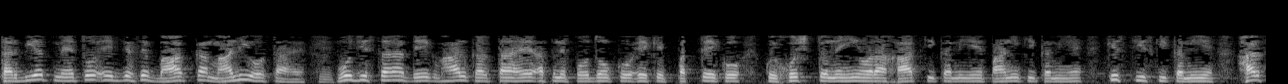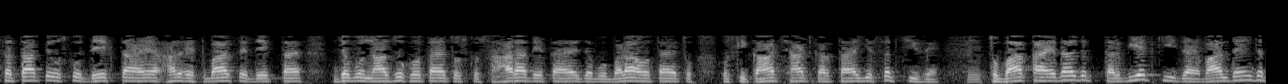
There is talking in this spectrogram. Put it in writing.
تربیت میں تو ایک جیسے باغ کا مالی ہوتا ہے۔ وہ جس طرح دیکھ بھال کرتا ہے اپنے پودوں کو ایک ایک پتے کو کوئی خشک تو نہیں ہو رہا کھاد کی کمی ہے پانی کی کمی ہے کس چیز کی کمی ہے؟ ہر سطح پہ اس کو دیکھتا ہے ہر اعتبار سے دیکھتا ہے۔ جب وہ نازک ہوتا ہے تو اس کو سہارا دیتا ہے جب وہ بڑا ہوتا ہے تو اس کی کانٹ چھانٹ کرتا ہے یہ سب چیزیں۔ تو باقاعدہ جب تربیت کی جائے والدین جب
